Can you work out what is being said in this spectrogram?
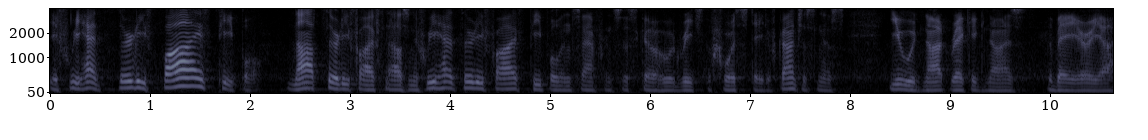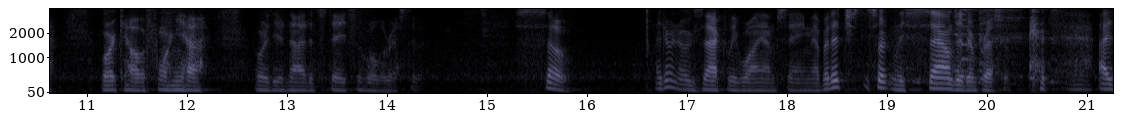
if we had 35 people, not 35,000, if we had 35 people in San Francisco who had reached the fourth state of consciousness, you would not recognize the Bay Area or California or the United States or all the rest of it. So, I don't know exactly why I'm saying that, but it certainly sounded impressive. I,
